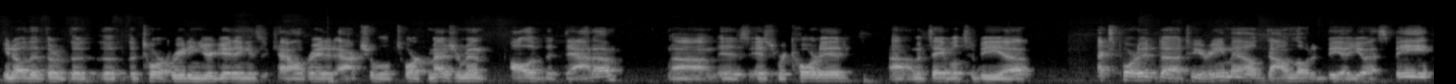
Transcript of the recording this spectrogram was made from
you know that the, the, the, the, torque reading you're getting is a calibrated actual torque measurement. All of the data um, is is recorded. Um, it's able to be uh, exported uh, to your email, downloaded via USB,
